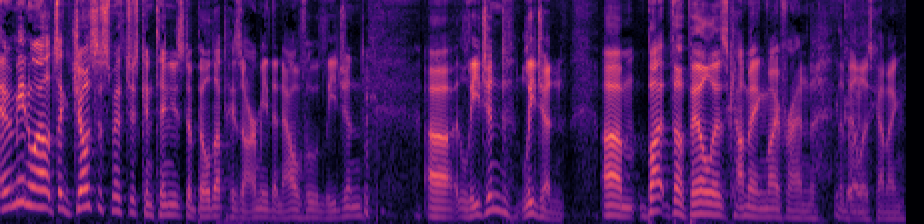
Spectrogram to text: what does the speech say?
and meanwhile, it's like Joseph Smith just continues to build up his army, the Nauvoo Legion. Uh, Legion? Legion. Um, but the bill is coming, my friend. The bill is coming.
